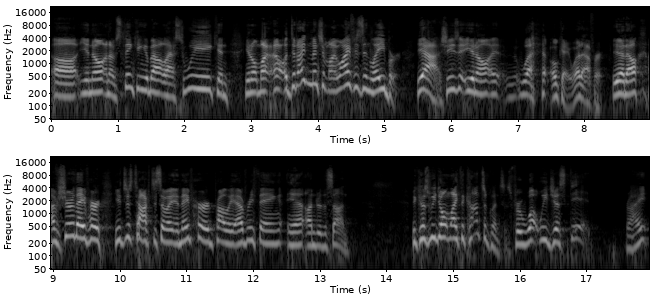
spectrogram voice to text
uh, you know, and I was thinking about last week, and you know, my oh, did I mention my wife is in labor? Yeah, she's, you know, uh, well, okay, whatever. You know, I'm sure they've heard, you just talked to somebody and they've heard probably everything under the sun because we don't like the consequences for what we just did, right?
